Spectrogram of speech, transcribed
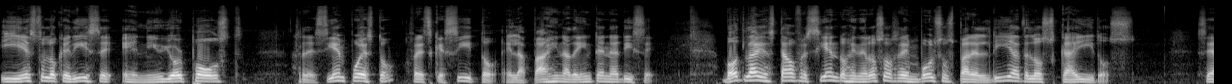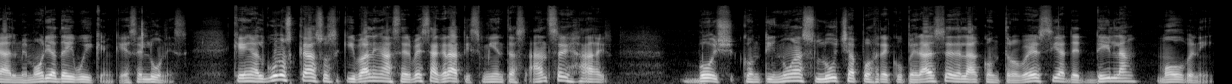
Y esto es lo que dice el New York Post, recién puesto, fresquecito en la página de internet, dice, Bud Light está ofreciendo generosos reembolsos para el Día de los Caídos, sea, el Memorial Day Weekend, que es el lunes, que en algunos casos equivalen a cerveza gratis, mientras High Bush continúa su lucha por recuperarse de la controversia de Dylan Mulvaney.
